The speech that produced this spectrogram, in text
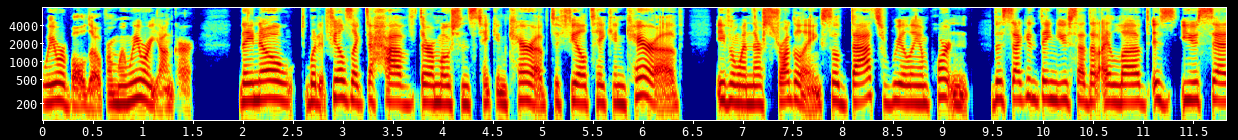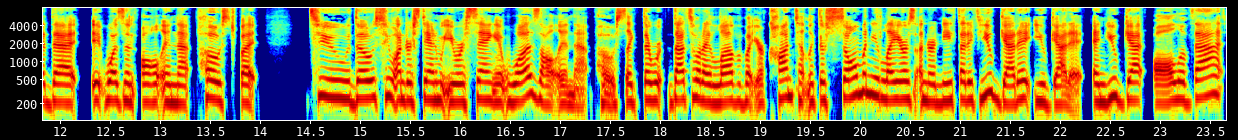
we were bowled over when we were younger, they know what it feels like to have their emotions taken care of, to feel taken care of, even when they're struggling. So that's really important. The second thing you said that I loved is you said that it wasn't all in that post, but to those who understand what you were saying, it was all in that post. Like there were, that's what I love about your content. Like there's so many layers underneath that if you get it, you get it. And you get all of that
